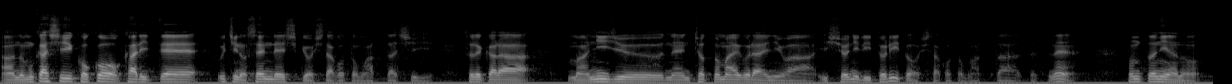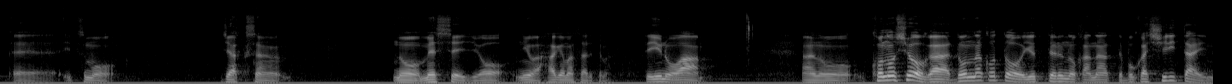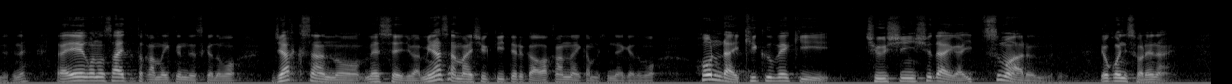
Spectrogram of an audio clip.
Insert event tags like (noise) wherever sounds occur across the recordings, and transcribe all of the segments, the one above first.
あの昔ここを借りてうちの洗礼式をしたこともあったしそれからまあ20年ちょっと前ぐらいには一緒にリトリートをしたこともあったですね。本当にあの、えー、いつもジャックさんのメッセージをには励まされてます。っていうのはあのこの章がどんなことを言ってるのかなって僕は知りたいんですね。だから英語のサイトとかも行くんですけどもジャックさんのメッセージは皆さん毎週聞いてるか分かんないかもしれないけども本来聞くべき中心主題がいつもあるんです横にそれない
